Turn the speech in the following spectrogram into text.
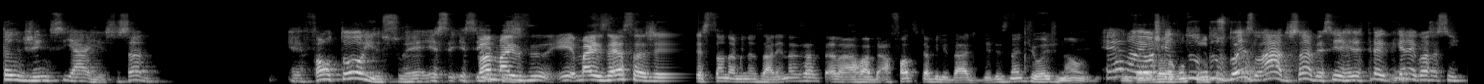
tangenciar isso, sabe? É, faltou isso. É, esse, esse, mas, mas, mas, essa gestão da Minas Arena, já, a, a, falta de habilidade deles não é de hoje, não. É, não, eu acho que é do, dos dois lados, sabe? Assim, que negócio assim.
